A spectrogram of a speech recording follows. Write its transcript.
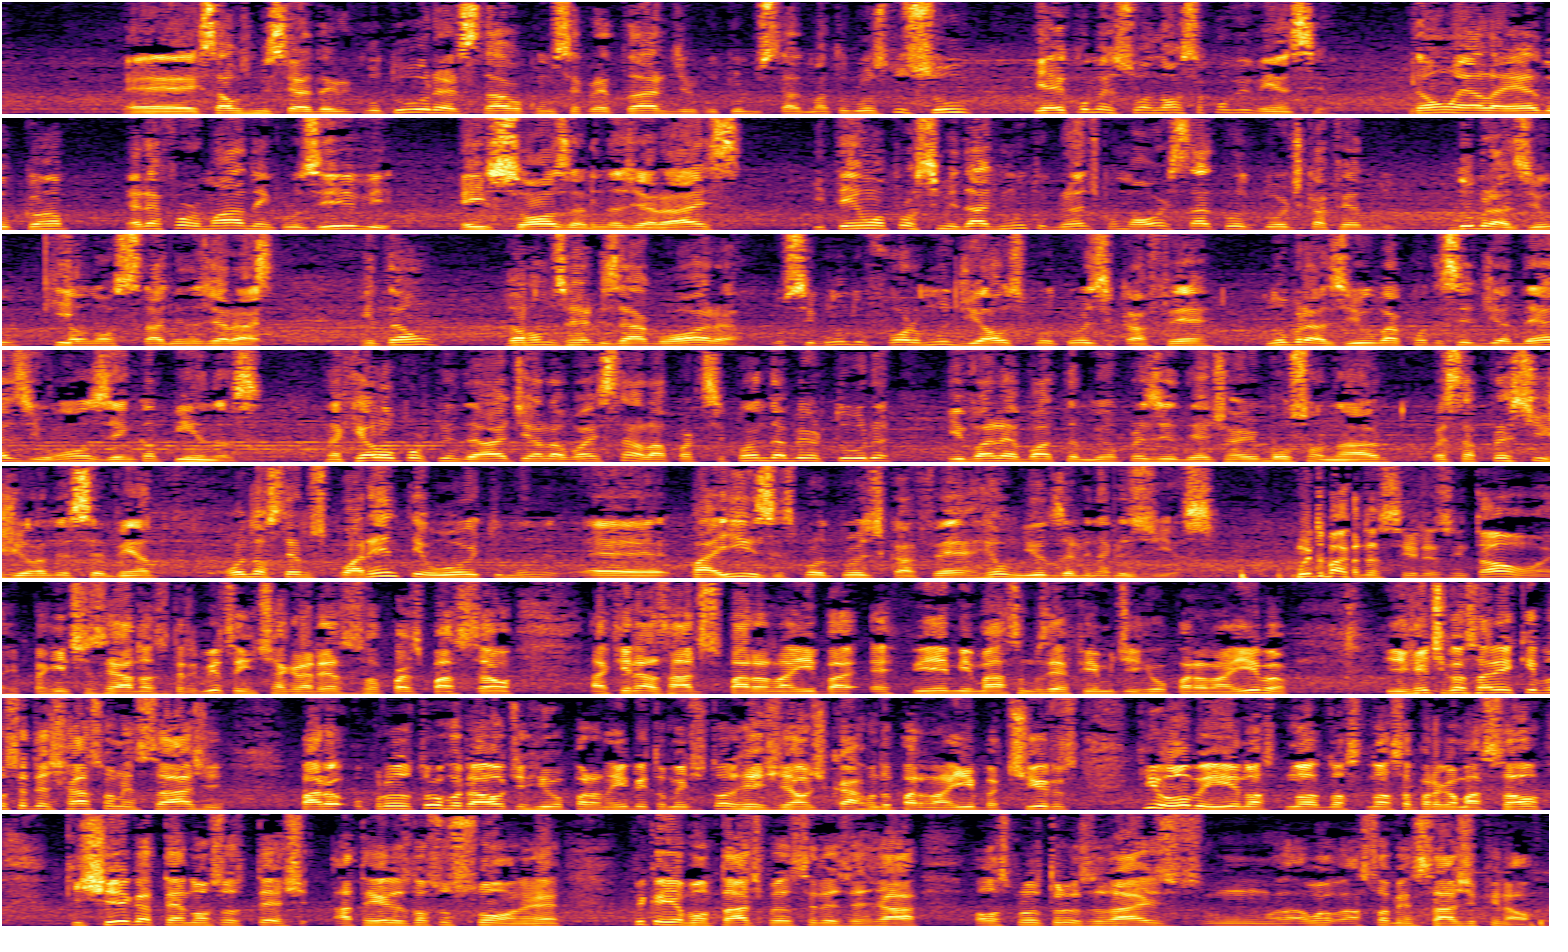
É, no Ministério da Agricultura, ela estava como secretária de Agricultura do Estado de Mato Grosso do Sul, e aí começou a nossa convivência. Então ela é do campo, ela é formada inclusive em Sosa, Minas Gerais, e tem uma proximidade muito grande com o maior estado produtor de café do, do Brasil, que é o nosso estado de Minas Gerais. Então, nós vamos realizar agora o segundo Fórum Mundial dos Produtores de Café no Brasil, vai acontecer dia 10 e 11 em Campinas. Naquela oportunidade, ela vai estar lá participando da abertura e vai levar também o presidente Jair Bolsonaro para estar prestigiando esse evento, onde nós temos 48 é, países produtores de café reunidos ali naqueles dias. Muito bacana, Silas. Então, para a gente encerrar a nossa entrevista, a gente agradece a sua participação aqui nas rádios Paranaíba FM, Máximos FM de Rio Paranaíba. E a gente gostaria que você deixasse uma mensagem para o produtor rural de Rio Paranaíba e também de toda a região de Carmo do Paranaíba, Tiros, que ouvem aí nossa, nossa, nossa programação, que chega até, nosso, até eles nosso som, né? Fica aí à vontade para você desejar aos produtores rurais um, a, a sua mensagem final.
